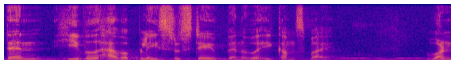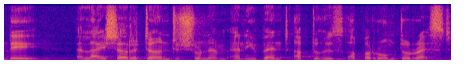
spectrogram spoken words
Then he will have a place to stay whenever he comes by. One day, Elisha returned to Shunem and he went up to his upper room to rest.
